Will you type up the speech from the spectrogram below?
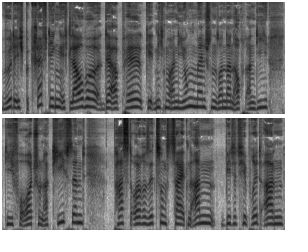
Würde ich bekräftigen. Ich glaube, der Appell geht nicht nur an die jungen Menschen, sondern auch an die, die vor Ort schon aktiv sind passt eure Sitzungszeiten an, bietet Hybrid an,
